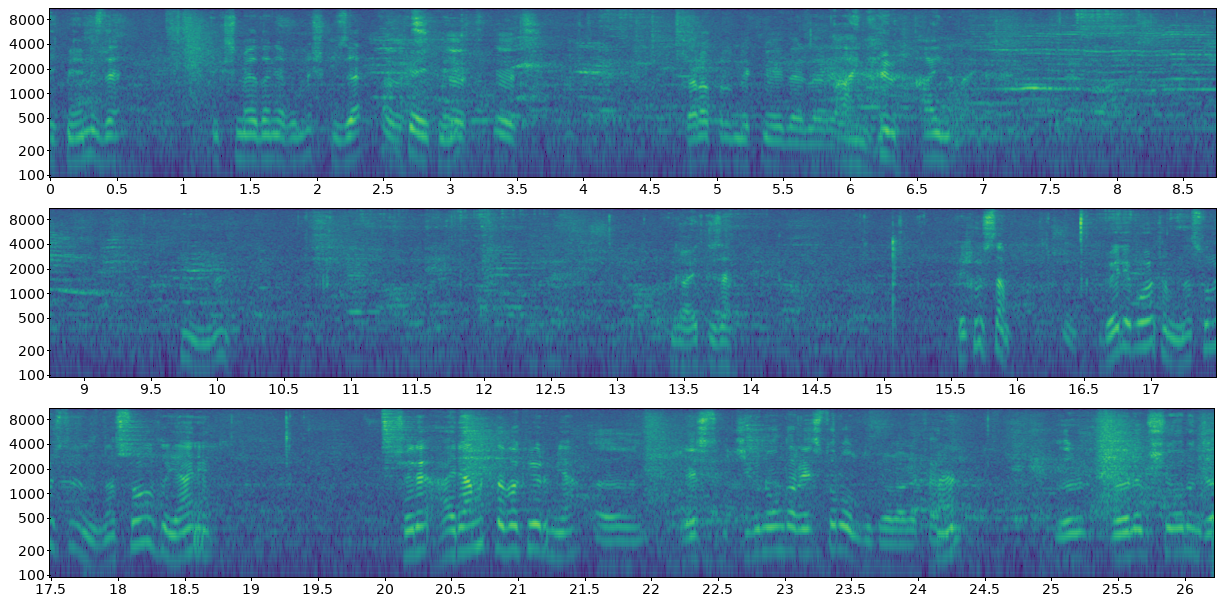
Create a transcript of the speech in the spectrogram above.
ekmeğimiz de ekşi mayadan yapılmış güzel. köy ekmeği. Evet, evet. Kara fırın ekmeği derler yani. Aynen, aynen, aynen. Hmm. Gayet güzel. Peki ustam, böyle bir ortam nasıl oluşturdunuz? Nasıl oldu yani? Şöyle hayranlıkla bakıyorum ya. Ee, rest- 2010'da restore oldu buralar efendim. Böyle, böyle bir şey olunca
